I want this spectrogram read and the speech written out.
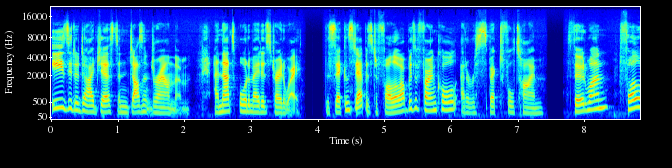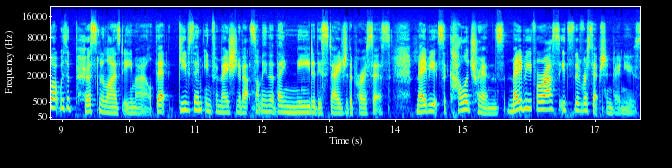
easy to digest, and doesn't drown them. And that's automated straight away. The second step is to follow up with a phone call at a respectful time. Third one, follow up with a personalized email that gives them information about something that they need at this stage of the process. Maybe it's the color trends, maybe for us, it's the reception venues.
